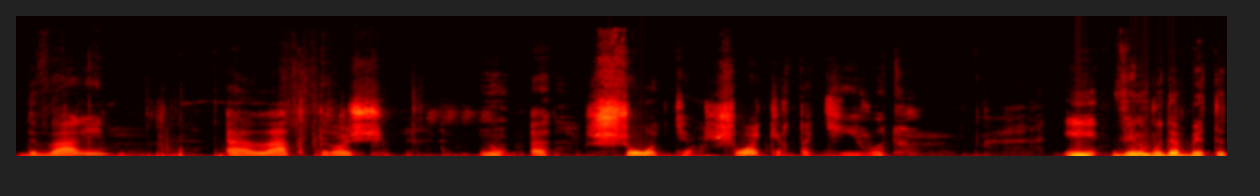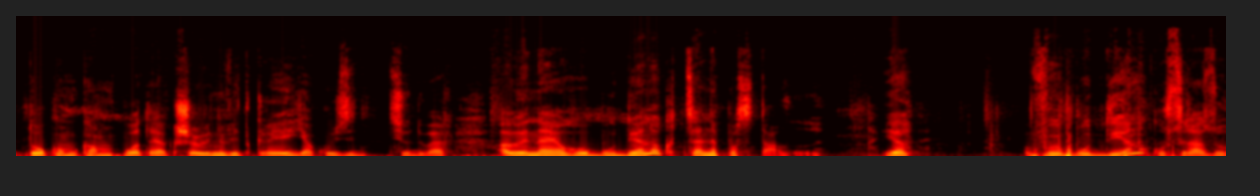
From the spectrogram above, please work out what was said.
двері електрош... ну, е, шокер. Шокер такий от. Він буде бити током компота, якщо він відкриє якусь цю двері. Але на його будинок це не поставили. Я в будинку зразу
